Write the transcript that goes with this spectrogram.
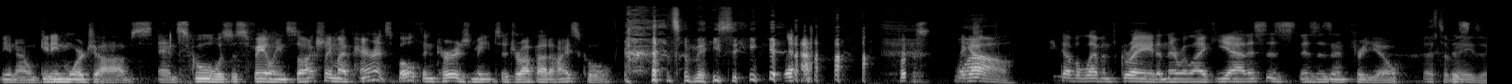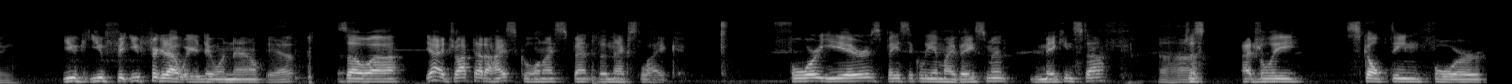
you know getting more jobs and school was just failing so actually my parents both encouraged me to drop out of high school That's amazing. yeah first I got- wow. of 11th grade and they were like yeah this is this isn't for you That's amazing. you you fi- you figured out what you're doing now Yeah. so uh yeah i dropped out of high school and i spent the next like four years basically in my basement making stuff Uh-huh. just gradually sculpting for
